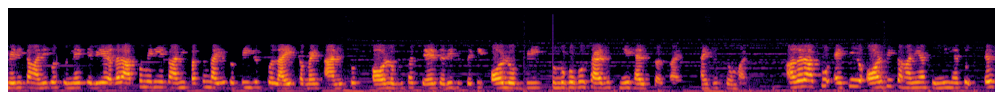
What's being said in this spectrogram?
मेरी कहानी को सुनने के लिए। अगर आपको मेरी ये कहानी पसंद आई हो तो प्लीज़ इसको लाइक कमेंट एंड इसको और लोगों के साथ शेयर करिए जिससे कि और लोग भी उन लोगों को शायद ये हेल्प कर पाए। थैंक यू सो मच अगर आपको ऐसी और भी कहानियाँ सुननी है तो इस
